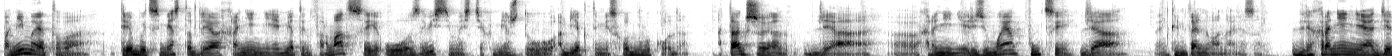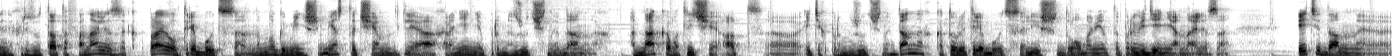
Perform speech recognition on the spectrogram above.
Помимо этого, требуется место для хранения метаинформации о зависимостях между объектами исходного кода, а также для э, хранения резюме функций для инкрементального анализа. Для хранения отдельных результатов анализа, как правило, требуется намного меньше места, чем для хранения промежуточных данных. Однако, в отличие от э, этих промежуточных данных, которые требуются лишь до момента проведения анализа, эти данные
